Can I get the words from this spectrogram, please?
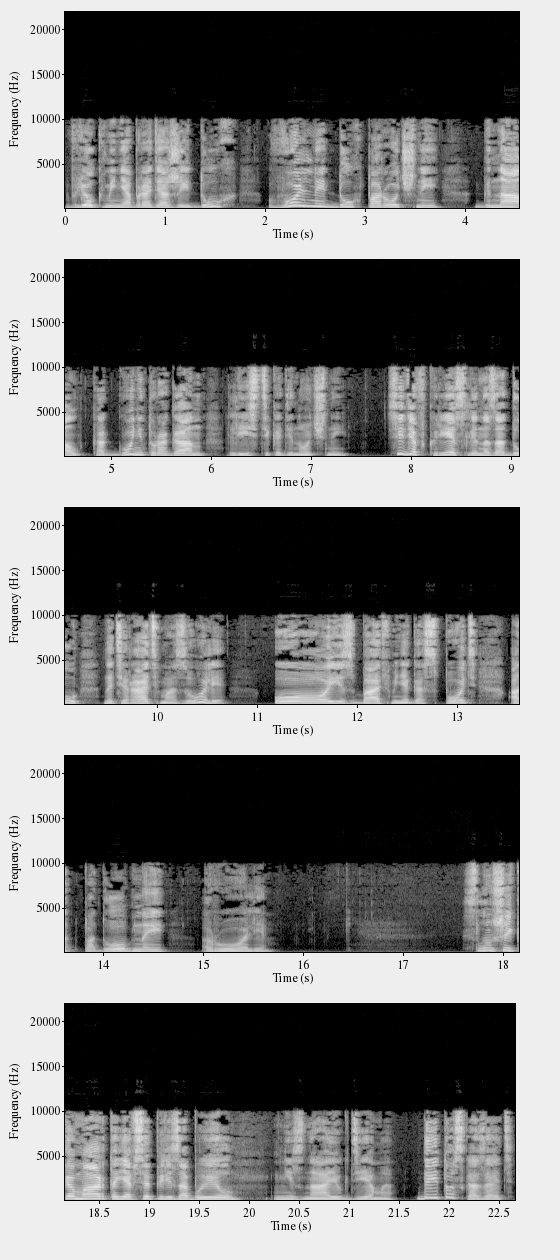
Влек меня бродяжий дух — Вольный дух порочный гнал, как гонит ураган, листик одиночный. Сидя в кресле на заду, натирать мозоли, О, избавь меня, Господь, от подобной роли. Слушай-ка, Марта, я все перезабыл, не знаю, где мы. Да и то сказать,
